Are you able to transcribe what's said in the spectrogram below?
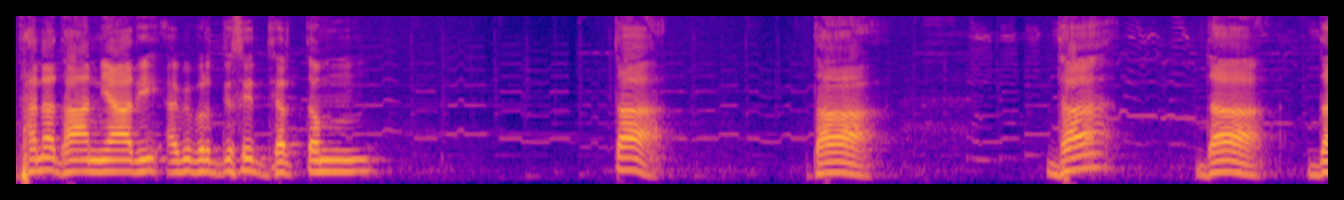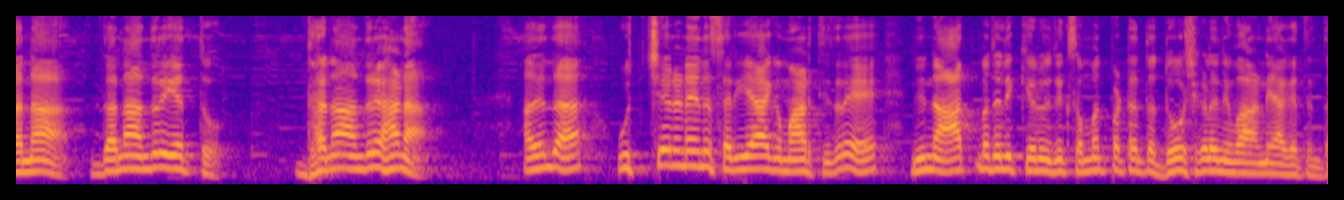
ಧನಧಾನ್ಯಾದಿ ಅಭಿವೃದ್ಧಿ ಸಿದ್ಧ್ಯರ್ಥಂ ತ ತ ಧ, ದ, ದನ. ದನ ಅಂದರೆ ಎತ್ತು. ಧನ ಅಂದರೆ ಹಣ. ಅದರಿಂದ ಉಚ್ಚಾರಣೆಯನ್ನು ಸರಿಯಾಗಿ ಮಾಡ್ತಿದ್ರೆ ನಿನ್ನ ಆತ್ಮದಲ್ಲಿ ಕೆಲವು ಇದಕ್ಕೆ ಸಂಬಂಧಪಟ್ಟಂಥ ದೋಷಗಳ ನಿವಾರಣೆ ಆಗುತ್ತೆ ಅಂತ.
